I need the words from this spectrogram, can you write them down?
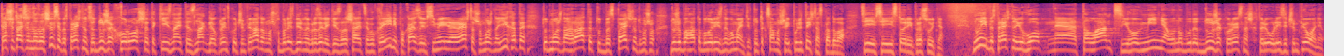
Те, що Тайсон залишився, безперечно, це дуже хороший такий, знаєте, знак для українського чемпіонату. Тому що футболіст збірної Бразилії, який залишається в Україні, показує всім і решта, що можна їхати, тут можна грати, тут безпечно, тому що дуже багато було різних моментів. Тут так само ще й політична складова цієї всієї історії присутня. Ну і безперечно, його е, талант, його вміння, воно буде дуже корисне Шахтарю у лізі чемпіонів.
